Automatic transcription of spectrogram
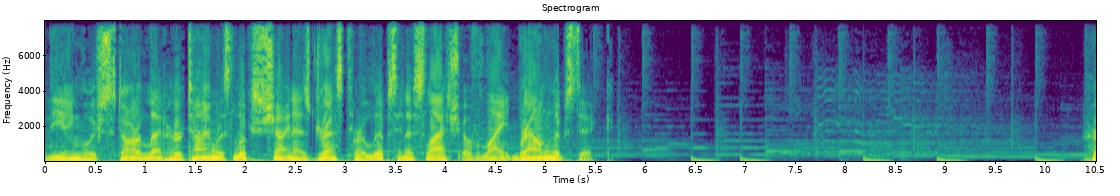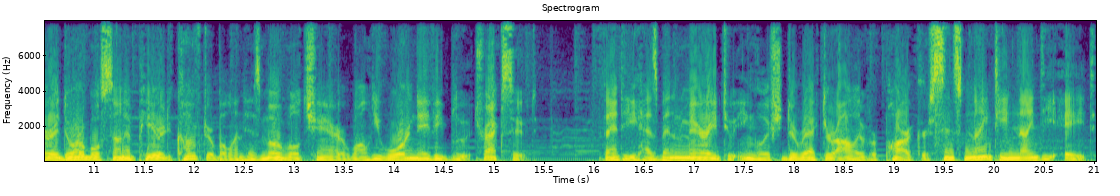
the English star let her timeless looks shine as dressed her lips in a slash of light brown lipstick. Her adorable son appeared comfortable in his mobile chair while he wore a navy blue tracksuit. Thandie has been married to English director Oliver Parker since 1998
